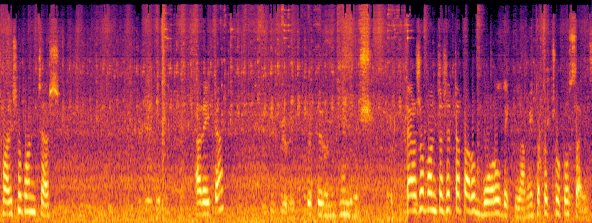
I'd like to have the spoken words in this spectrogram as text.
ছয়শো পঞ্চাশ। আর এইটা? তেরোশো পঞ্চাশেরটা তো আরও বড় দেখলাম, এটা তো ছোট সাইজ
